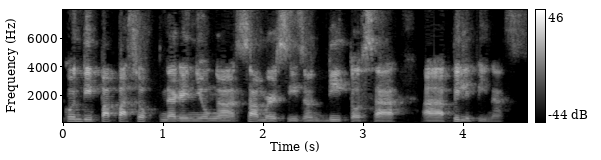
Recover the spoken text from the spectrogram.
kundi papasok na rin yung ah, summer season dito sa ah, Pilipinas.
